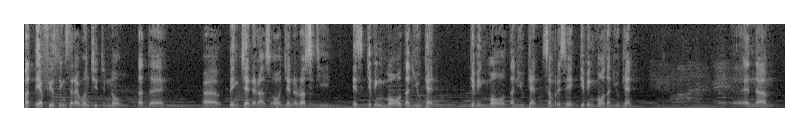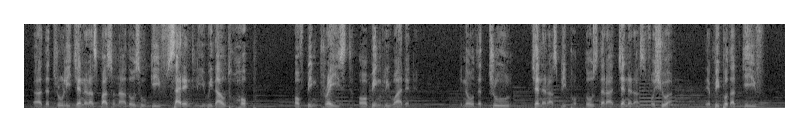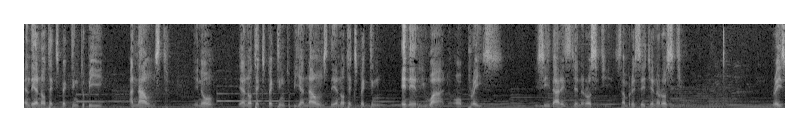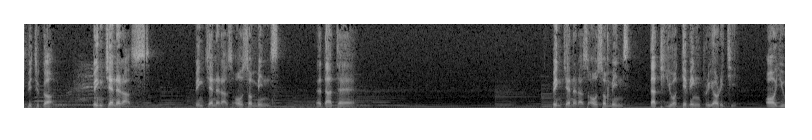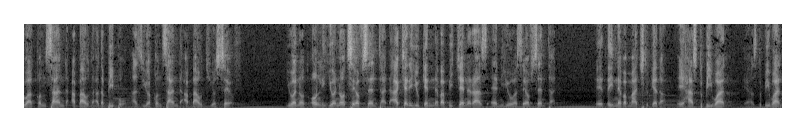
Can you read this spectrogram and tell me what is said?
But there are a few things that I want you to know that uh, uh, being generous or generosity is giving more than you can. Giving more than you can. Somebody say, giving more than you can. And um, uh, the truly generous person are those who give silently without hope of being praised or being rewarded. You know, the true generous people. Those that are generous, for sure. They are people that give and they are not expecting to be announced. You know, they are not expecting to be announced. They are not expecting any reward or praise. You see, that is generosity. Somebody say generosity. Praise be to God. Being generous, being generous also means uh, that uh, being generous also means that you are giving priority or you are concerned about other people as you are concerned about yourself. You are not only you are not self-centered. Actually, you can never be generous and you are self-centered. Eh, they never match together. It has to be one. Has to be one.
